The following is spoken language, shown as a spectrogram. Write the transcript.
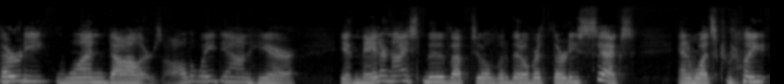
$31, all the way down here. It made a nice move up to a little bit over 36. And what's really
